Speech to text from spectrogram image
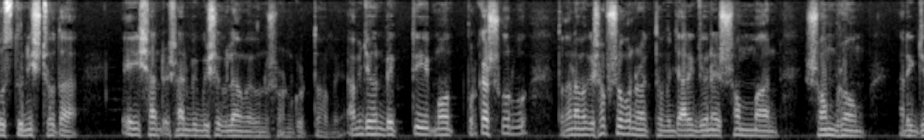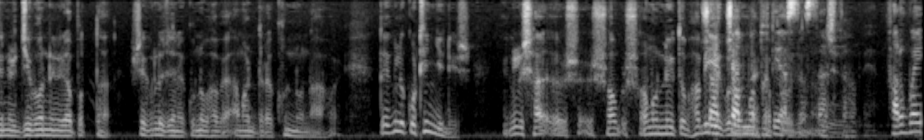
বস্তুনিষ্ঠতা, এই সার্বিক বিষয়গুলো আমাকে অনুসরণ করতে হবে। আমি যখন ব্যক্তি মত প্রকাশ করব, তখন আমাকে সবসময় মনে রাখতে হবে যে আরেকজনের সম্মান, সম্ভ্রম, আরেকজনের জীবনের নিরাপত্তা, সেগুলো যেন কোনোভাবে আমার দ্বারা ক্ষুণ্ণ না হয়। তো এগুলো কঠিন জিনিস। এগুলো সা- স- সম- সমন্বিতভাবেই এগুলো চর্চার মধ্য দিয়ে আস্তে আস্তে আসতে হবে। ফারুক ভাই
